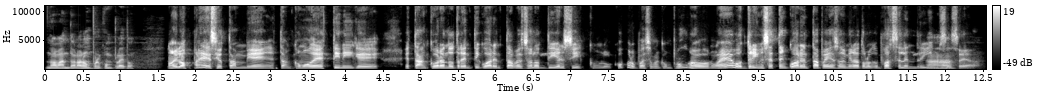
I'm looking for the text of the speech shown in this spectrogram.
Nos abandonaron por completo. No, y los precios también están como Destiny, que están cobrando 30 y 40 pesos los DLC. Con loco, pero pues se me compró un juego nuevo. Dreams está en 40 pesos y mira todo lo que puedo hacer en Dreams, o sea.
